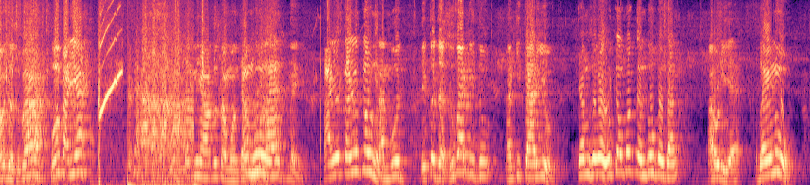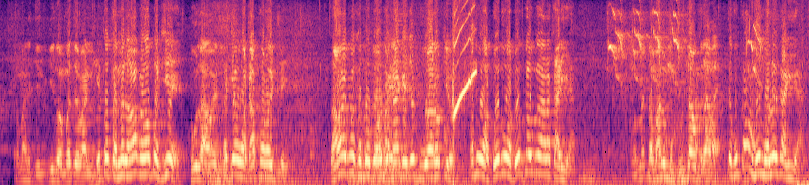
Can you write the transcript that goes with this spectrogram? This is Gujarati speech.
હવે જસુભા ઓ કાઢિયા નહીં આવતું તમને તો કેમ હું? બોલાય જ નહીં. કાર્યો કાર્યો કહું ને. હું એક તો જસુભા કીધું અને કી કાર્યું કેમ છે હું તો ચૌપક ધંધો કહું તાન? આવું લે. દહીંનું? તમારી જિંદગી તો અમે જવાની એ તો તમે લાવા કરવા પડશે. હું લાવે છે. ઓઢા ફરો એટલે. લાવો એટલે ખબર પડે બના કે જે કુવારો કયો. અમે ઓઢો તો ઓઢો જ કહું કે કાઢિયા અમે તમારું મુખું જ ના ઉઘરાવાય. તો હું કહું અમે મળે કાઢિયા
